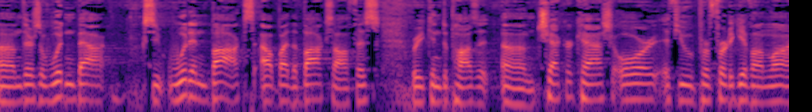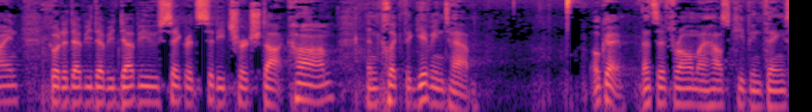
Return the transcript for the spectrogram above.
Um, there's a wooden box, wooden box out by the box office where you can deposit um, check or cash, or if you prefer to give online, go to www.sacredcitychurch.com and click the giving tab. Okay, that's it for all my housekeeping things.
